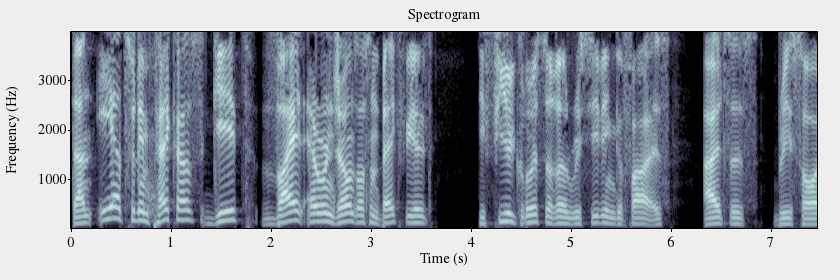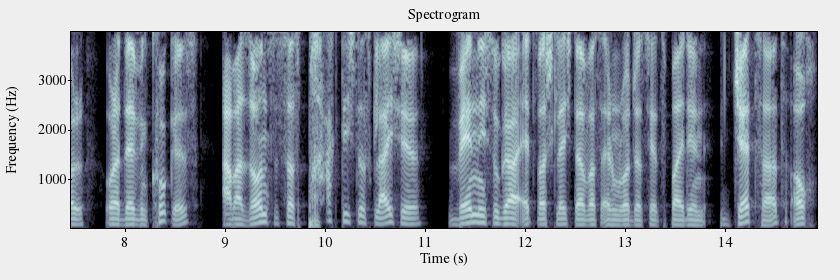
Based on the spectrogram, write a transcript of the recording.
dann eher zu den Packers geht, weil Aaron Jones aus dem Backfield die viel größere Receiving-Gefahr ist, als es Brees Hall oder Devin Cook ist. Aber sonst ist das praktisch das gleiche, wenn nicht sogar etwas schlechter, was Aaron Rodgers jetzt bei den Jets hat. Auch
